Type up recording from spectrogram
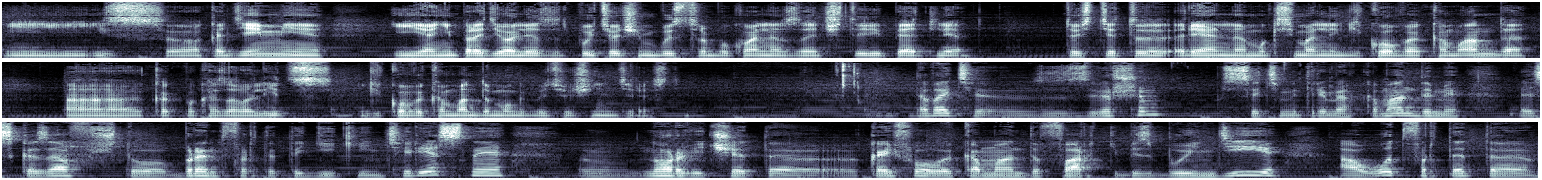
и из академии, и они проделали этот путь очень быстро, буквально за 4-5 лет. То есть это реально максимально гиковая команда, а, как показала Лиц, гиковые команды могут быть очень интересными. Давайте завершим с этими тремя командами, э, сказав, что Брентфорд это гики интересные, э, Норвич это кайфовая команда Фарки без Буэндии, а Уотфорд это...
